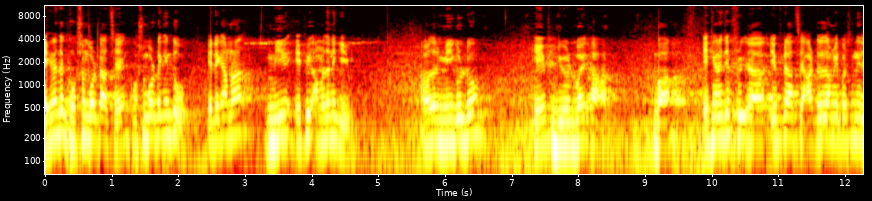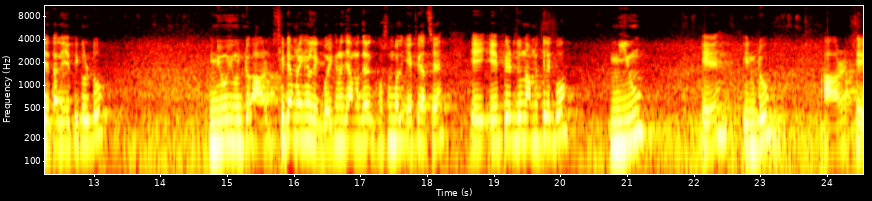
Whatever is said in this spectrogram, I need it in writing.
এখানে যে ঘর্ষণ বলটা আছে, ঘর্ষণ বলটা কিন্তু এটাকে আমরা মি এফ আমরা জানি কি? আমাদের mu equal to F divide by R বা এখানে যে এফটা আছে আরটা যদি আমরা এই পাশে নিয়ে যাই, তাহলে F equal to mu into R সেটা আমরা এখানে লিখব। এখানে যে আমাদের ঘর্ষণ বল এফ আছে, এই এফ এর জন্য আমরা কি লিখব? মিউ এ ইন্টু আর এ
